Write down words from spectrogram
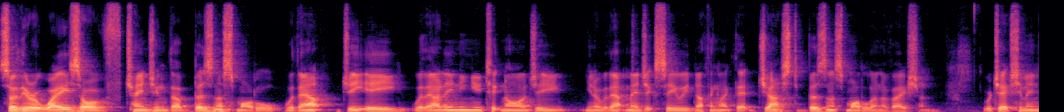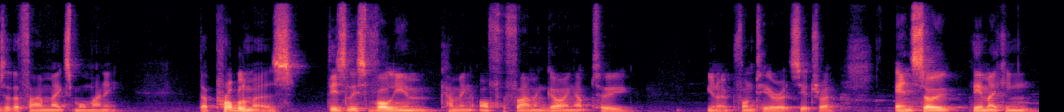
So there are ways of changing the business model without GE, without any new technology, you know, without magic seaweed, nothing like that, just business model innovation, which actually means that the farm makes more money. The problem is there's less volume coming off the farm and going up to you know, Fonterra, etc. And so they're making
